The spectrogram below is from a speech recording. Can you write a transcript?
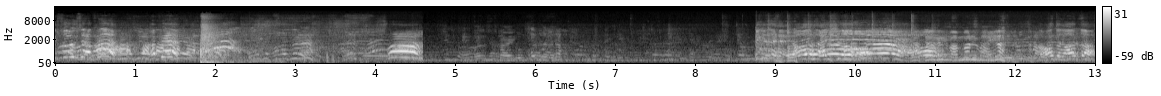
있어 있어 앞에 앞에 아 나이스. 야 그렇게 만만해 보이냐 나왔다 나왔다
